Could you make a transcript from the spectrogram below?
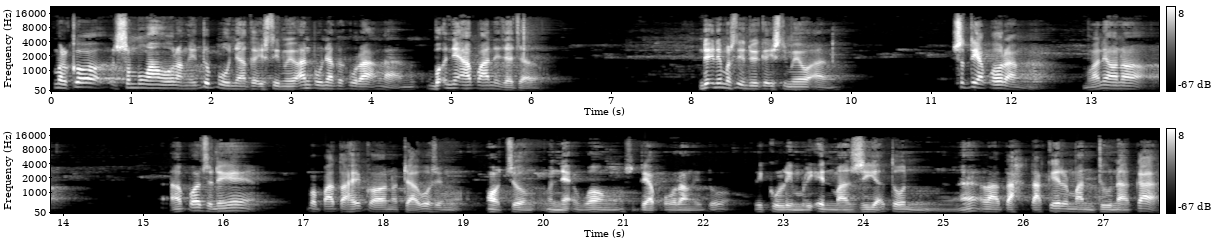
Mereka semua orang itu punya keistimewaan, punya kekurangan. Mbok nyek apane jajal? Ndek ini mesti duwe keistimewaan. Setiap orang. Mulane ana apa jenenge? Pepatah iku ana dawuh sing aja ngenyek wong setiap orang itu likulimriin maziyatun latah takir mandunaka.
